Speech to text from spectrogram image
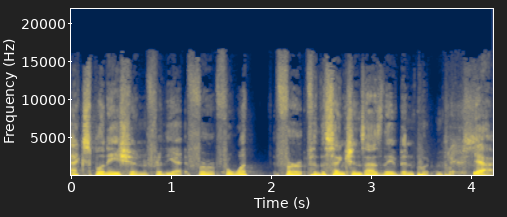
explanation for the for for what for for the sanctions as they've been put in place. Yeah,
